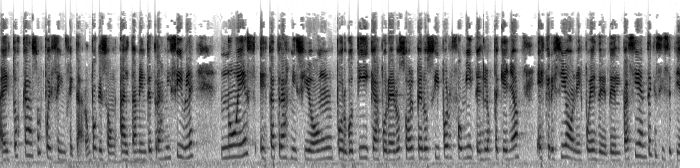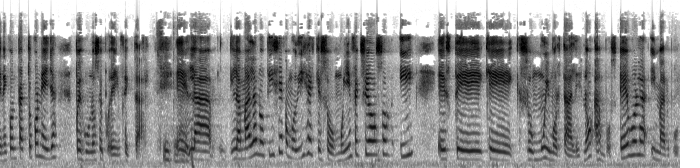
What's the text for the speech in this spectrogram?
a estos casos, pues se infectaron porque son altamente transmisibles no es esta transmisión por goticas, por aerosol, pero sí por fomites, los pequeñas excreciones pues del paciente que si se tiene contacto con ellas, pues uno se puede infectar. Eh, la, la mala noticia, como dije, es que son muy infecciosos y este que son muy mortales, ¿no? Ambos, ébola y Marburg.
